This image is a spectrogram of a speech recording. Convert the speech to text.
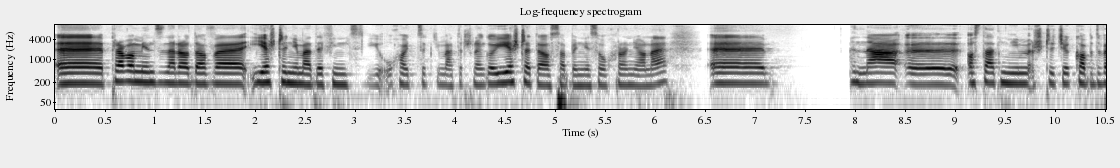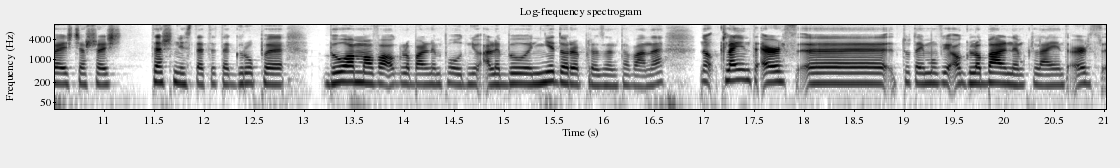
E, Prawo międzynarodowe jeszcze nie ma definicji uchodźcy klimatycznego i jeszcze te osoby nie są chronione. E, Na ostatnim szczycie COP26 też niestety te grupy, była mowa o globalnym południu, ale były niedoreprezentowane. No, Client Earth, y, tutaj mówię o globalnym Client Earth, y,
